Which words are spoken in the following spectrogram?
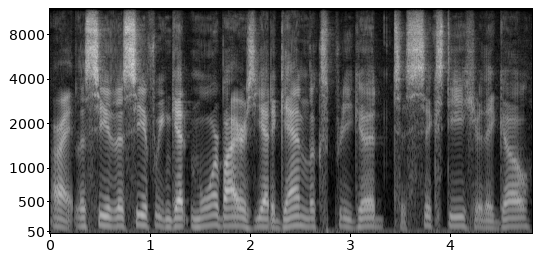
All right, let's see. Let's see if we can get more buyers yet again. Looks pretty good to 60. Here they go.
